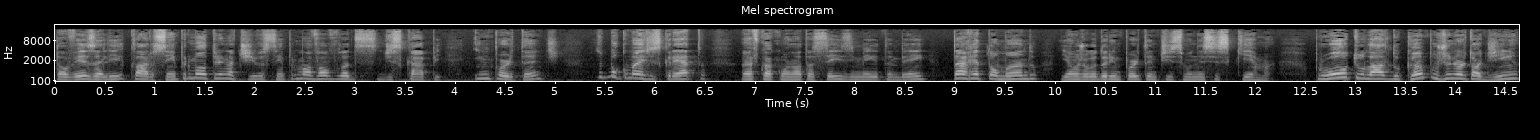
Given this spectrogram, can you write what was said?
talvez ali, claro, sempre uma alternativa, sempre uma válvula de escape importante, mas um pouco mais discreto, vai ficar com a nota 6,5 também, tá retomando e é um jogador importantíssimo nesse esquema. Para o outro lado do campo, Júnior Todinho,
